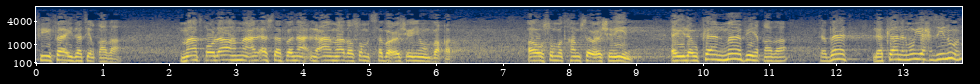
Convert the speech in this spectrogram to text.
في فائدة القضاء. ما تقول آه مع الأسف أنا العام هذا صمت 27 يوم فقط أو صمت 25 أي لو كان ما فيه قضاء تبات لكان المو يحزنون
